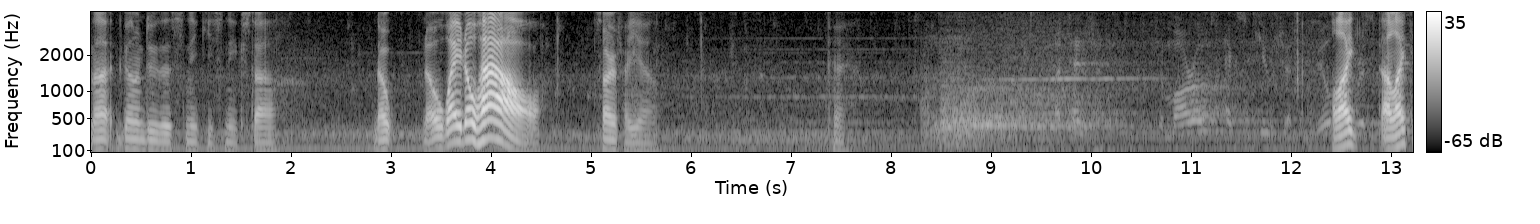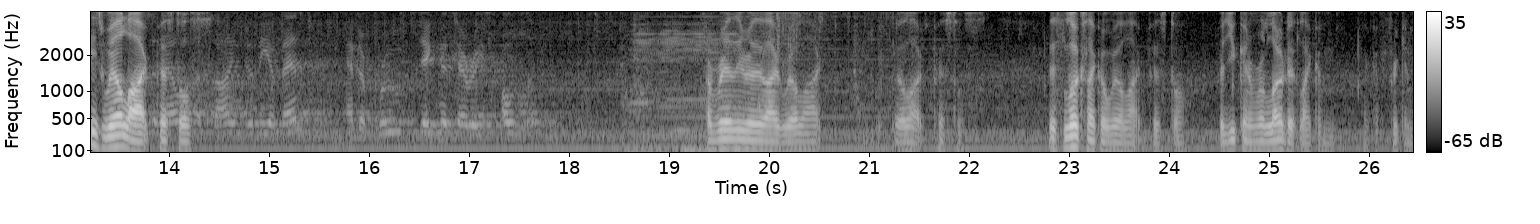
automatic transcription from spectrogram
Not gonna do this sneaky sneak style. Nope. No way, no how! Sorry if I yell. Okay. I like I like these wheel lock pistols. I really really like wheel lock wheel lock pistols. This looks like a wheel lock pistol, but you can reload it like a like a freaking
